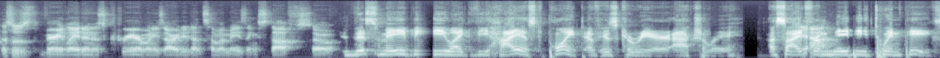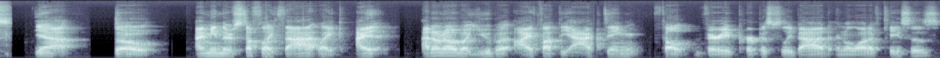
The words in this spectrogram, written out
This was very late in his career when he's already done some amazing stuff. So This may be like the highest point of his career, actually, aside Yeah. from maybe Twin Peaks. yeah, so I mean, there's stuff like that. Like I, I don't know about you, but I thought the acting felt very purposefully bad in a lot of cases.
